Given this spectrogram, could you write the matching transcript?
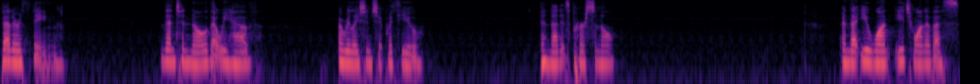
better thing than to know that we have a relationship with you and that it's personal. And that you want each one of us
